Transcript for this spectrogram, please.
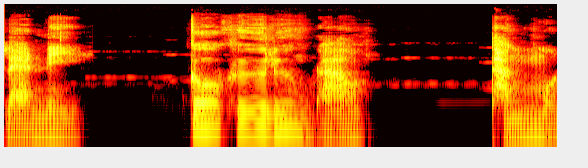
และนี่ ก็คือเรื่องราว ทั้งหมด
